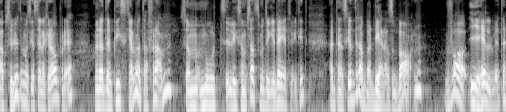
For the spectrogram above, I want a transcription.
Absolut att man ska ställa krav på det. Men att den piskan man tar fram som mot liksom, sats som jag tycker det är jätteviktigt. Att den ska drabba deras barn. Vad i helvete?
